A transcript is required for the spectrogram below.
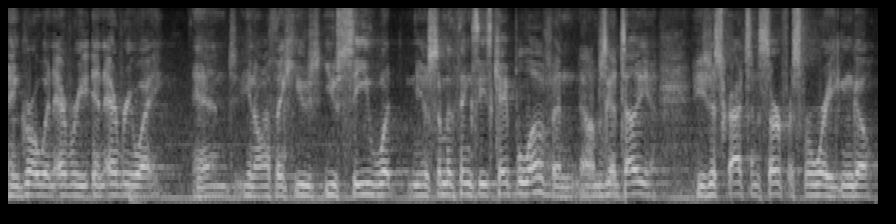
and grow in every in every way. And you know, I think you you see what you know some of the things he's capable of, and I'm just going to tell you, he's just scratching the surface for where he can go.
